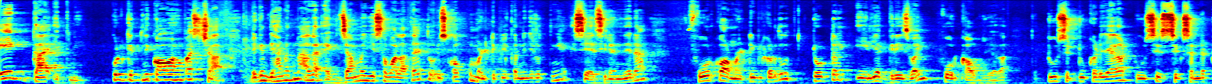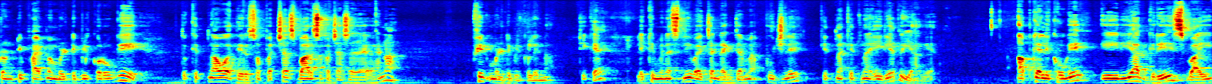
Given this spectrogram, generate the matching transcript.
एक गाय इतनी, कुल कितनी कौ है हमारे पास? चार। लेकिन ध्यान रखना, अगर एग्ज़ाम में ये सवाल आता है तो इसको आपको मल्टीपल करने की ज़रूरत नहीं है, इसे ऐसे रहने देना। फोर का और मल्टीपल कर दो total area graze by four का हो जाएगा। तो टू से टू कट जाएगा टू से सिक्स हंड्रेड ट्वेंटी फाइव में मल्टीपल करोगे तो कितना होगा? तेरह सौ पचास, बारह सौ पचास आ जाएगा, है ना? फिर मल्टीपल कर लेना, ठीक है? लेकिन मैंने इसलिए बाई चांस एग्ज़ाम में पूछ ले, कितना कितना एरिया तो ये आ गया। अब क्या लिखोगे? Area graze by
